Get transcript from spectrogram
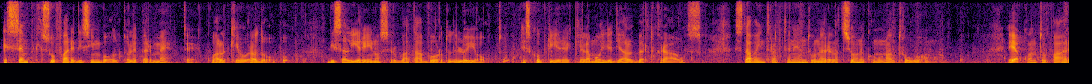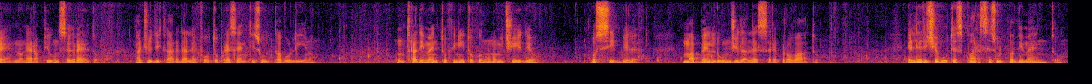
E sempre il suo fare disinvolto le permette, qualche ora dopo, di salire inosservata a bordo dello yacht e scoprire che la moglie di Albert Kraus stava intrattenendo una relazione con un altro uomo. E a quanto pare non era più un segreto, a giudicare dalle foto presenti sul tavolino. Un tradimento finito con un omicidio? Possibile, ma ben lungi dall'essere provato. E le ricevute sparse sul pavimento?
